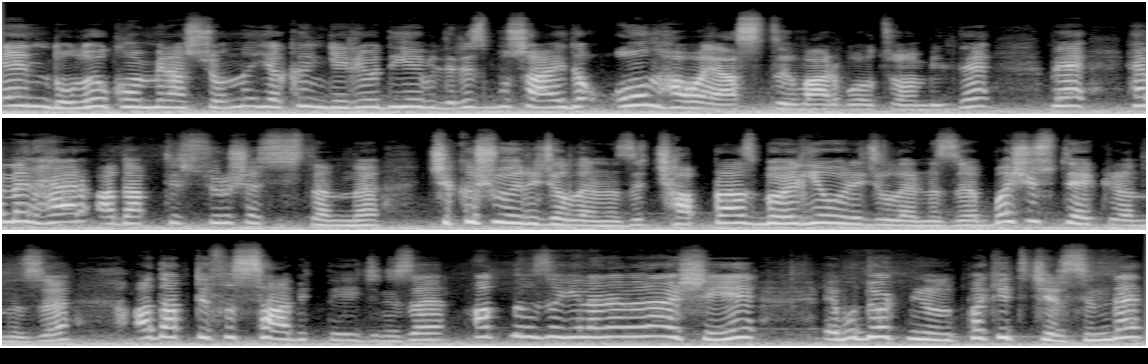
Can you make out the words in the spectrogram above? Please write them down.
en dolu kombinasyonuna yakın geliyor diyebiliriz. Bu sayede 10 hava yastığı var bu otomobilde ve hemen her adaptif sürüş asistanını, çıkış uyarıcılarınızı, çapraz bölge uyarıcılarınızı, başüstü ekranınızı, adaptif hız sabitleyicinize, aklınıza gelen hemen her şeyi e, bu 4 milyonluk paket içerisinde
